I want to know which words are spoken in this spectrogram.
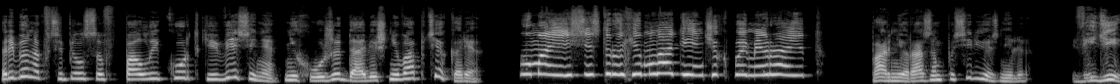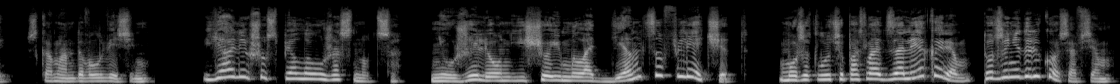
Ребенок вцепился в полы куртки весеня не хуже давишнего аптекаря. «У моей сеструхи младенчик помирает!» Парни разом посерьезнели. «Веди!» — скомандовал весень. Я лишь успела ужаснуться. Неужели он еще и младенцев лечит? Может, лучше послать за лекарем? Тут же недалеко совсем.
